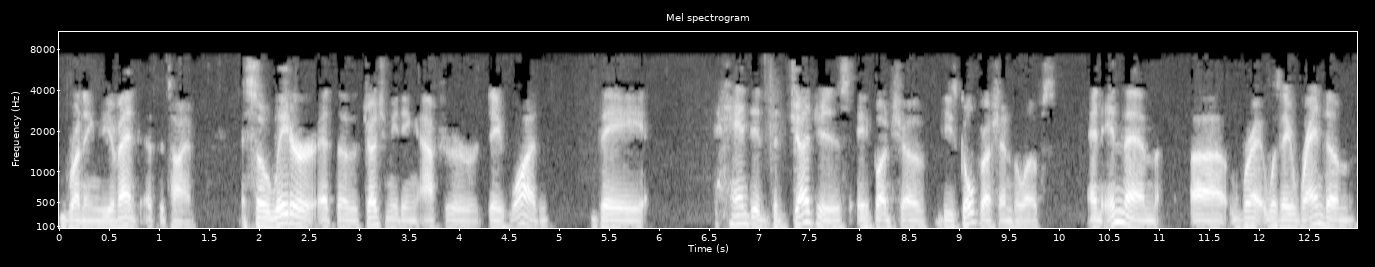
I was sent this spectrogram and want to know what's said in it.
running the event at the time. So later at the judge meeting after day one, they handed the judges a bunch of these Gold Rush envelopes and in them, uh, was a random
